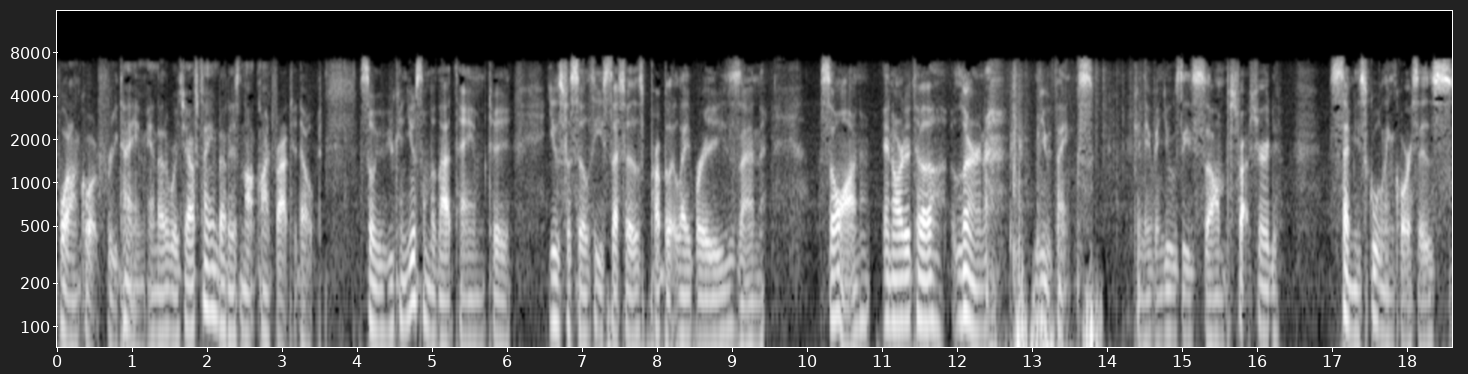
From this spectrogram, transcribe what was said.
quote unquote free time. In other words, you have time that is not contracted out. So you can use some of that time to use facilities such as public libraries and so on in order to learn new things. You can even use these um, structured semi-schooling courses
